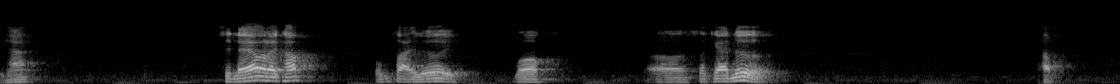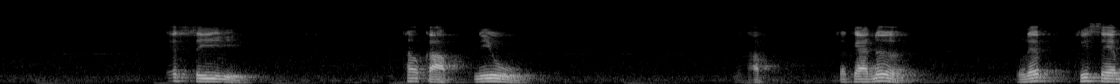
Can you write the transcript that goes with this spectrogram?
นะฮะเสร็จแล้วอะไรครับ ผมใส่เลยบอกสแกนเนอร์ครับ sc เท่ากับ new นะครับสแกนเนอร์วเล็บ system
